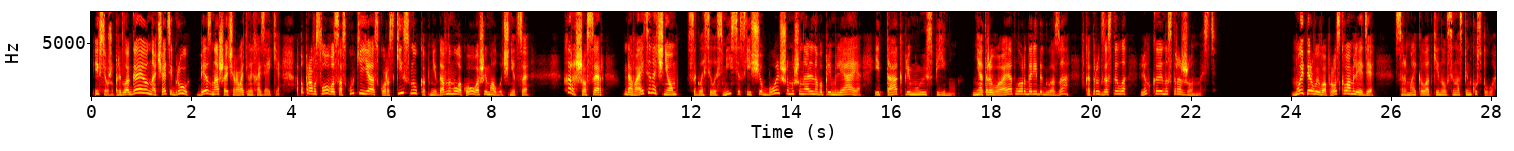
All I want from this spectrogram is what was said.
И все же предлагаю начать игру без нашей очаровательной хозяйки, а то, право слово, со скуки я скоро скисну, как недавно молоко у вашей молочницы. Хорошо, сэр, давайте начнем, согласилась миссис, еще больше машинально выпрямляя и так прямую спину не отрывая от лорда Рида глаза, в которых застыла легкая настороженность. «Мой первый вопрос к вам, леди!» Сэр Майкл откинулся на спинку стула.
